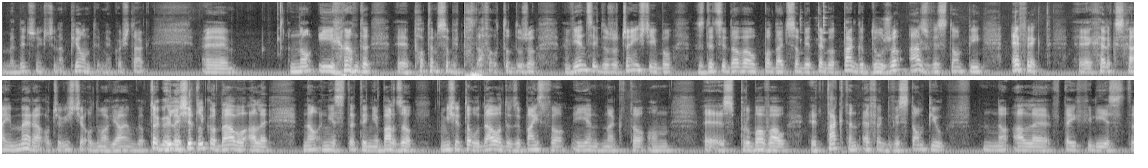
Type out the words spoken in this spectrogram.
medycznych, czy na piątym, jakoś tak. E, no i on to, e, potem sobie podawał to dużo więcej, dużo częściej, bo zdecydował podać sobie tego tak dużo, aż wystąpi efekt e, Herxheimera. Oczywiście odmawiałem go tego, ile się tylko dało, ale no niestety nie bardzo mi się to udało, drodzy Państwo, jednak to on spróbował, tak ten efekt wystąpił, no ale w tej chwili jest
